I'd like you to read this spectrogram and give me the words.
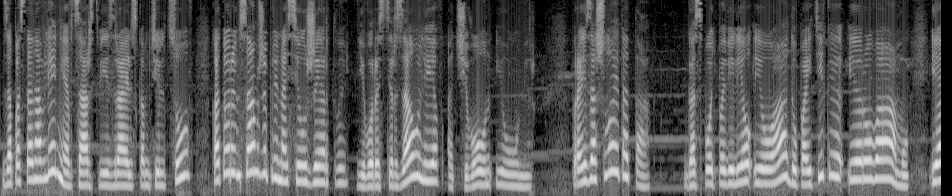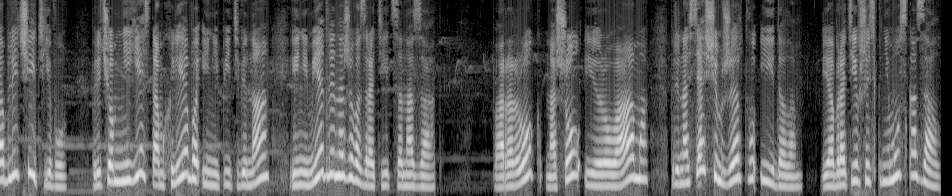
за постановление в царстве израильском тельцов, которым сам же приносил жертвы, его растерзал лев, от чего он и умер. Произошло это так. Господь повелел Иоаду пойти к Иеровоаму и обличить его, причем не есть там хлеба и не пить вина, и немедленно же возвратиться назад. Пророк нашел Иеровоама, приносящим жертву идолам, и, обратившись к нему, сказал,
